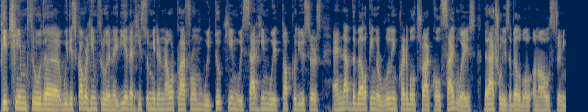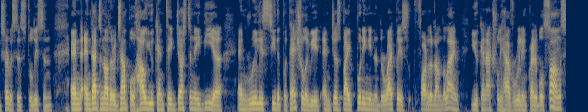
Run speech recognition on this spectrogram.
pitch him through the we discovered him through an idea that he submitted on our platform. We took him we sat him with top producers end up developing a really incredible track called sideways that actually is available on all streaming services to listen. And and that's another example how you can take just an idea and really see the potential of it and just by putting it in the right place farther down the line you can actually have really incredible songs.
